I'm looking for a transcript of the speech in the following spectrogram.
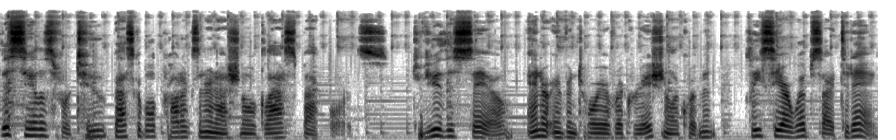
This sale is for two Basketball Products International glass backboards. To view this sale and our inventory of recreational equipment, please see our website today.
